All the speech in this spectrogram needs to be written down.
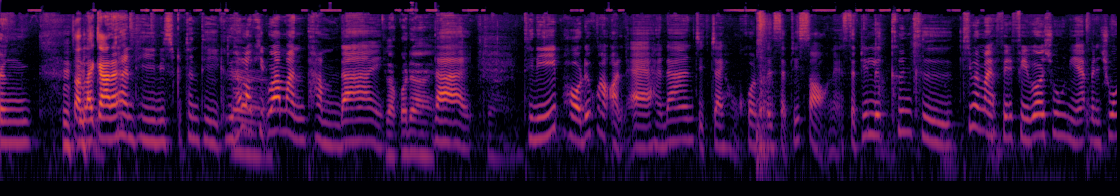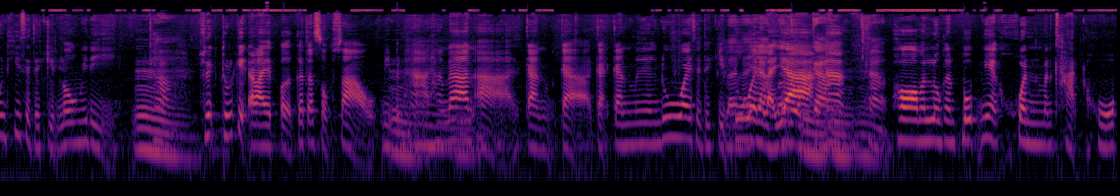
ยังจัดรายการได้ทันทีมีสคริปต์ทันที คือถ้าเออเราคิดว่ามันทำได้เราก็ได้ได้ ใช่ ทีนี้พอด้วยความอ่อนแอทางด้านจิตใจของคนเป็นสเต็ปที่2เนี่ยสเต็ปที่ลึกขึ้นคือที่มันมาฟิตฟีเวอร์ช่วงเนี้ยเป็นช่วงที่เศรษฐกิจโลกไม่ดีอืมค่ะธุรกิจอะไรเปิดก็จะซบเซา มีปัญหาอืมทางด้านอ่าการการการการเมืองด้วยเศรษฐกิจหลายๆด้วยหอย่างลายๆอย่างมารวมกันอะค่ะพอมันรวมกันปุ๊บเนี่ยคนมันขาดโฮป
